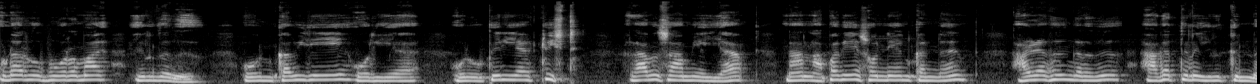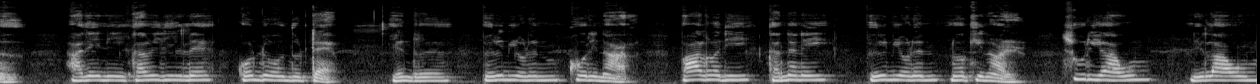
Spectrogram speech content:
உணர்வுபூர்வமாக இருந்தது. உன் கவிதையே ஒரு ஒரு பெரிய ட்விஸ்ட் ராமசாமி ஐயா நான் அப்போவே சொன்னேன் கண்ணன் அழகுங்கிறது அகத்தில் இருக்குன்னு. அதை நீ கவிதையில் கொண்டு வந்துட்ட என்று பெருமையுடன் கூறினார். பார்வதி கண்ணனை பெருமையுடன் நோக்கினாள். சூர்யாவும் நிலாவும்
